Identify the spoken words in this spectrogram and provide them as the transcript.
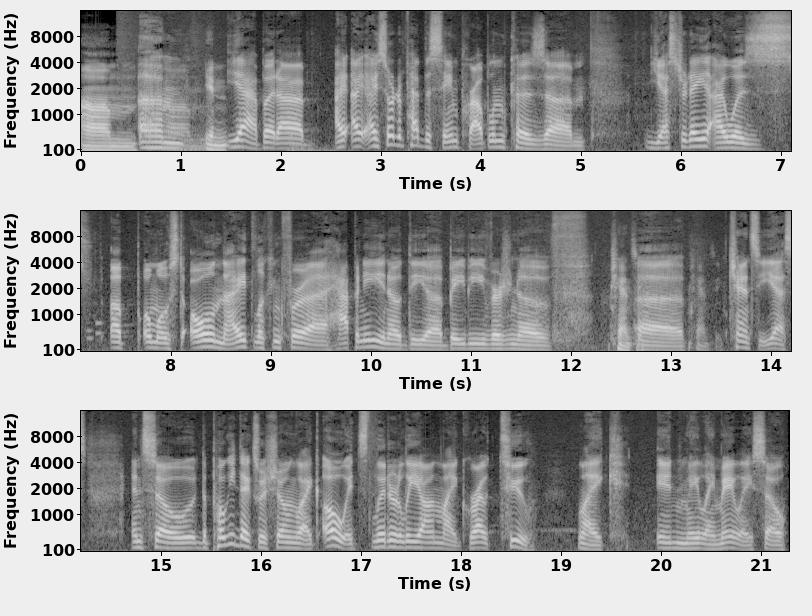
Um, um, in yeah, but uh, I, I, I sort of had the same problem because um, yesterday I was up almost all night looking for a Happiny, you know, the uh, baby version of Chansey. Uh, Chansey. Chansey, yes. And so the Pokédex was showing like, oh, it's literally on like Route Two, like in Melemele. So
